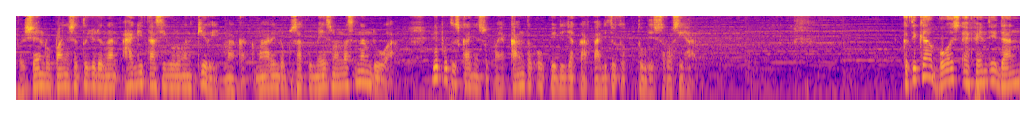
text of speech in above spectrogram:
Presiden rupanya setuju dengan agitasi golongan kiri, maka kemarin 21 Mei 1962 diputuskannya supaya kantor UPI di Jakarta ditutup tulis Rosihan. Ketika Boys Effendi dan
